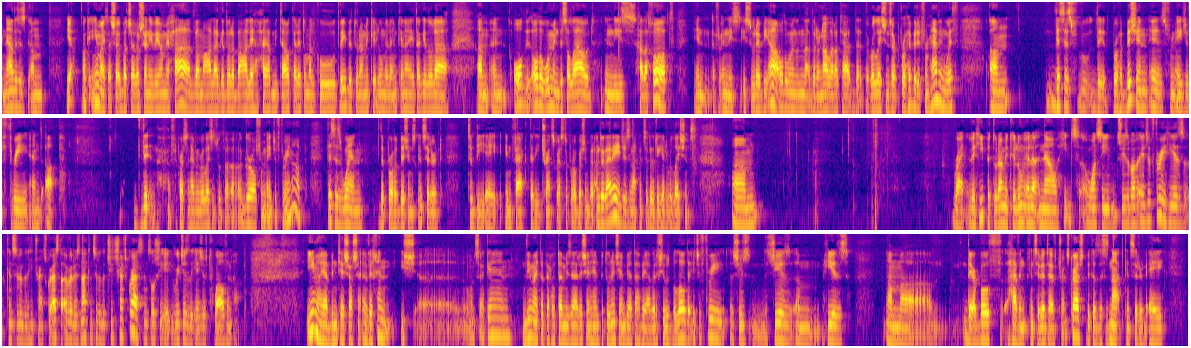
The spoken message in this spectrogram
now this is um, yeah, okay, אם הייתה בת שלוש שנים ויום אחד, והמעלה גדולה בעליה חייב מיתה או כרת או מלכות, והיא פטורה מכלום, אלא אם כן הייתה גדולה. Um, and all the, all the women disallowed in these halachot, in in these isure bi'ah, all the women that are not allowed to have, that the relations are prohibited from having with, um, this is, the prohibition is from age of three and up the, if a person having relations with a girl from age of three and up, this is when the prohibition is considered to be a, in fact, that he transgressed the prohibition. But under that age, it's not considered that he had relations. Um, right. Now, he, once he she's above the age of three, he is considered that he transgressed. However, it is not considered that she transgressed until she reaches the age of twelve and up. אם היה בן תשע וכן איש, one second, ואם הייתה פחותה מזה הרי שהן פטורין שאין ביתה הביאה, but if she was below the age of three, she's, she is, um, he is, um, uh, they are both haven't considered to have transgressed because this is not considered a,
